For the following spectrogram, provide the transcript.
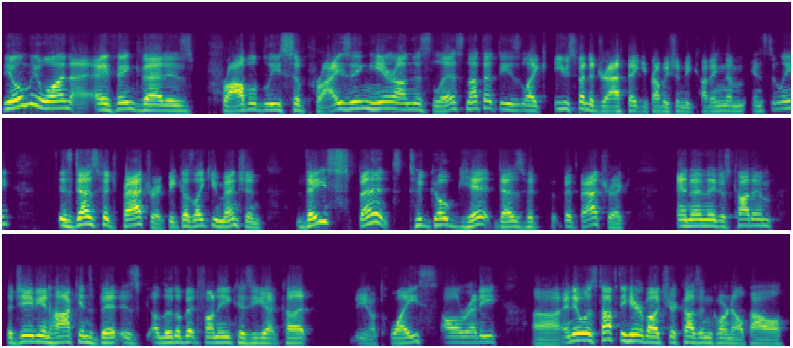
the only one I think that is probably surprising here on this list, not that these like you spend a draft pick, you probably shouldn't be cutting them instantly, is Dez Fitzpatrick because like you mentioned, they spent to go get Dez Fitzpatrick, and then they just cut him. The Javian Hawkins bit is a little bit funny because he got cut, you know, twice already. Uh, and it was tough to hear about your cousin Cornell Powell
